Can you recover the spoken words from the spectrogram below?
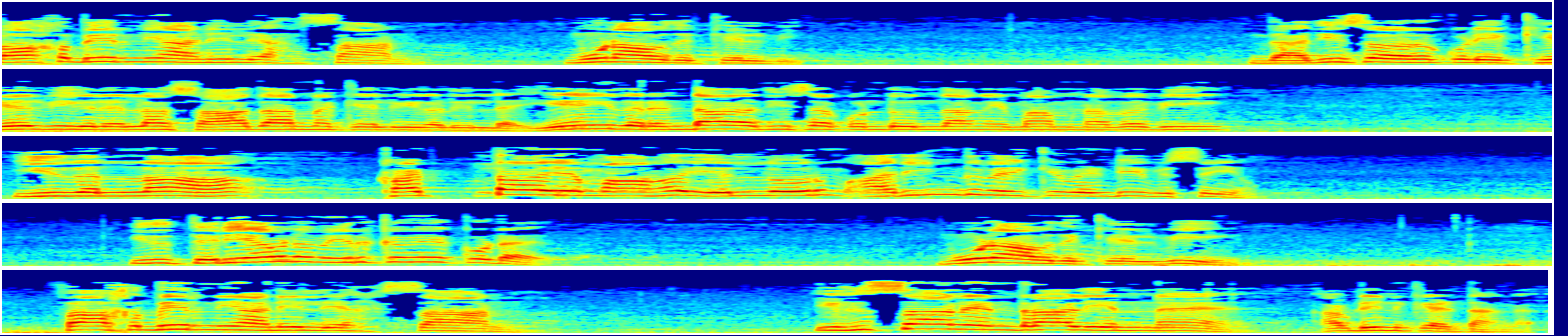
ஃபஹபீர்னி அனில் ஹசான் மூணாவது கேள்வி. இந்த அதிசா வரக்கூடிய கேள்விகள் எல்லாம் சாதாரண கேள்விகள் இல்லை. ஏன் இதை ரெண்டாவது அதிசா கொண்டு வந்தாங்க இமாம் நவவி? இதெல்லாம் கட்டாயமாக எல்லோரும் அறிந்து வைக்க வேண்டிய விஷயம். இது தெரியாம நம்ம இருக்கவே கூடாது. மூணாவது கேள்வி ஃபஹபீர்னி அனில் ஹசான் இஹ்சான் என்றால் என்ன? அப்படின்னு கேட்டாங்க.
